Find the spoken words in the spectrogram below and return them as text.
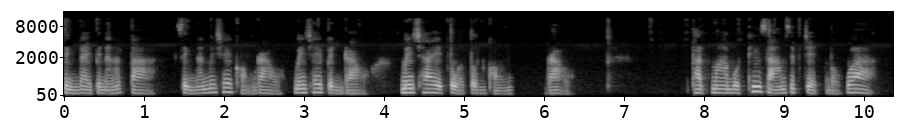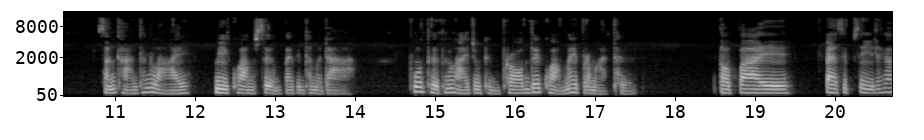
สิ่งใดเป็นอนัตตา สิ่งนั้นไม่ใช่ของเรา ไม่ใช่เป็นเรา ไม่ใช่ตัวตนของเรา ถัดมาบทที่สามสิบเจ็ดบอกว่า สังขารทั้งหลายมีความเสื่อมไปเป็นธรรมดา พวกเธอทั้งหลายจงถึงพร้อมด้วยความไม่ประมาทเถิด ต่อไปแปดสิบสี่นะคะ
